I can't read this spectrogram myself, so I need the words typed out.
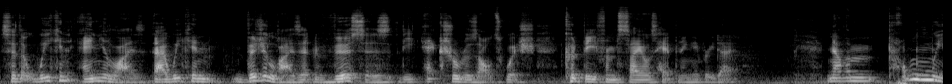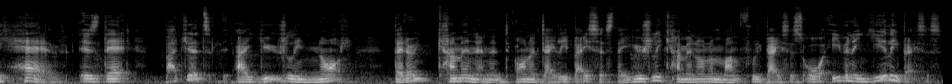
so that we can annualize, uh, we can visualize it versus the actual results, which could be from sales happening every day. Now, the problem we have is that budgets are usually not they don't come in on a daily basis. They usually come in on a monthly basis or even a yearly basis.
